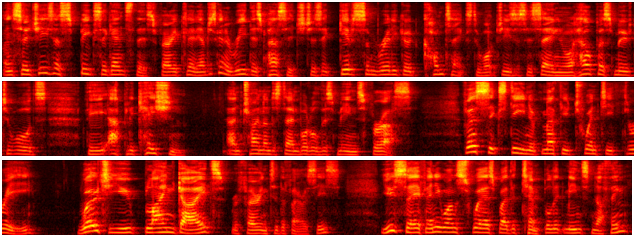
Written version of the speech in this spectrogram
And so Jesus speaks against this very clearly. I'm just going to read this passage because it gives some really good context to what Jesus is saying and will help us move towards the application and try and understand what all this means for us. Verse 16 of Matthew 23 Woe to you, blind guides, referring to the Pharisees! You say if anyone swears by the temple, it means nothing.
